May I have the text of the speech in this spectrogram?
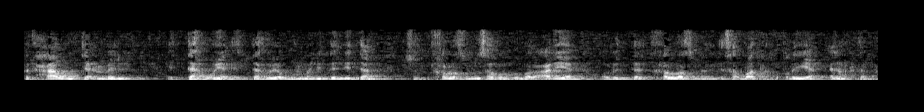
فتحاول تعمل التهوية التهوية مهمة جدا جدا عشان تتخلص من نسب الرطوبة العالية وبالتالي تتخلص من الإصابات الفطرية المحتملة.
